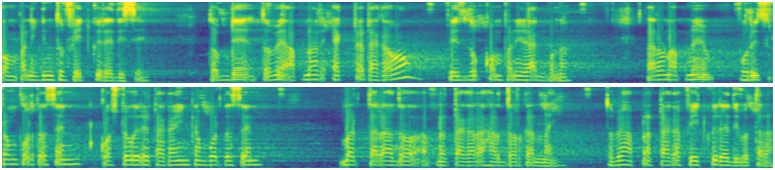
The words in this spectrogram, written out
কোম্পানি কিন্তু ফিট করে দিছে। তবে তবে আপনার একটা টাকাও ফেসবুক কোম্পানি রাখব না। কারণ আপনি পরিশ্রম করতেছেন, কষ্ট করে টাকা ইনকাম করতেছেন বাট তারা তো আপনার টাকা রাখার দরকার নাই। তবে আপনার টাকা ফিট করে দিব তারা।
